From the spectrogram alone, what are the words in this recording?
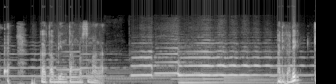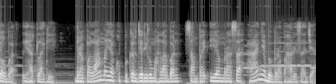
Kata Bintang bersemangat. Adik-adik, coba lihat lagi. Berapa lama Yakub bekerja di rumah Laban sampai ia merasa hanya beberapa hari saja?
